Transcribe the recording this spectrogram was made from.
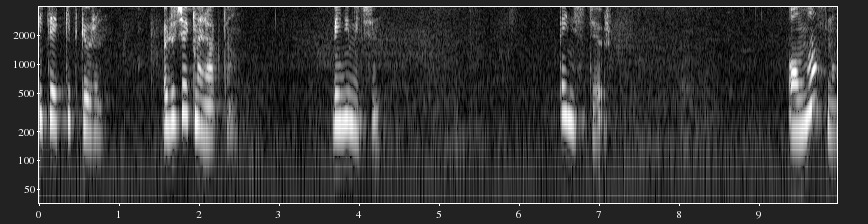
Bir tek git görün. Ölecek meraktan. Benim için. Ben istiyorum. Olmaz mı?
